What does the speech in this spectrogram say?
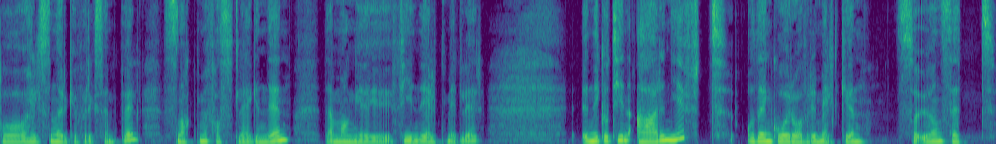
på Helse Norge f.eks. Snakk med fastlegen din. Det er mange fine hjelpemidler. Nikotin er en gift, og den går over i melken. Så uansett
